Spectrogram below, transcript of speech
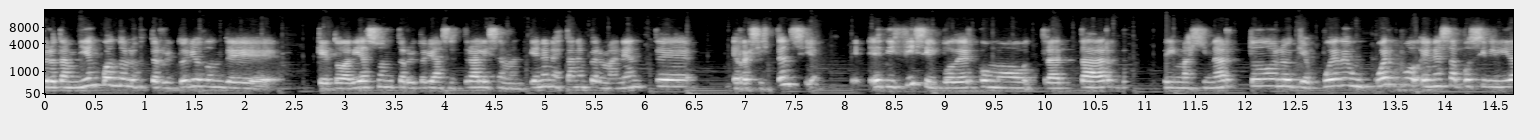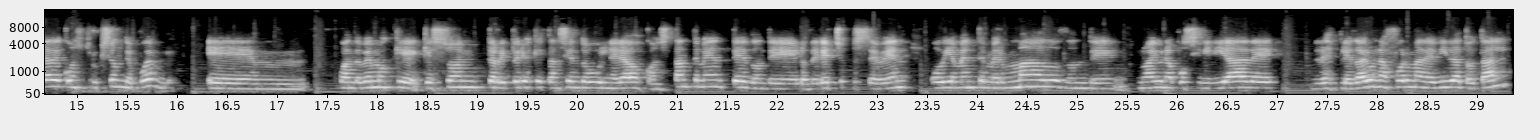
pero también cuando los territorios donde que todavía son territorios ancestrales y se mantienen están en permanente resistencia. Es difícil poder como tratar de imaginar todo lo que puede un cuerpo en esa posibilidad de construcción de pueblo. Em, cuando vemos que, que, son territorios que están siendo vulnerados constantemente, donde los derechos se ven obviamente mermados, donde no hay una posibilidad de, de desplegar una forma de vida total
